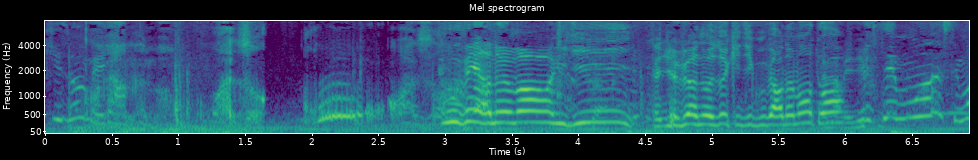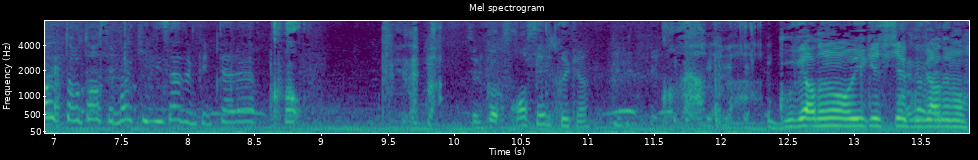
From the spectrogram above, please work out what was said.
schizo, mec. Gouvernement, il dit T'as déjà vu un oiseau qui dit gouvernement toi Mais c'est moi, c'est moi qui t'entends, c'est moi qui dis ça depuis tout à l'heure. C'est le coq français le truc hein. Gouvernement, oui, qu'est-ce qu'il y a gouvernement?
